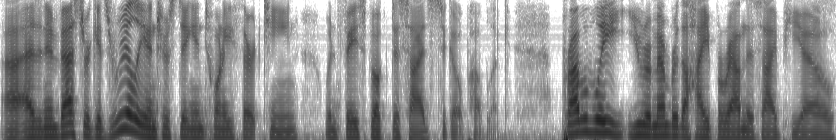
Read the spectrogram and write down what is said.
Uh, as an investor, it gets really interesting in 2013 when Facebook decides to go public. Probably you remember the hype around this IPO.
